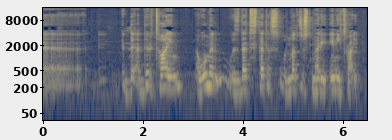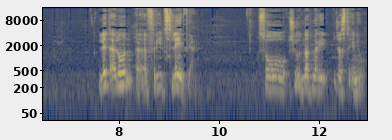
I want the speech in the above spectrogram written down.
uh, at, the, at their time a woman with that status would not just marry any tribe let alone a freed slave يعني so she would not marry just anyone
